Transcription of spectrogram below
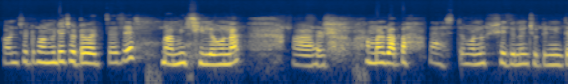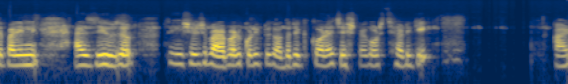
কারণ ছোটো মাম্মিটা ছোটো বাচ্চা আছে মামি ছিলও না। আর আমার বাবা ব্যস্ত মানুষ সেদিনও ছুটি নিতে পারেনি অ্যাজ ইউজুয়াল তো এসে এসে বারবার করে একটু তদারকি করার চেষ্টা করছে আর কি। আর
